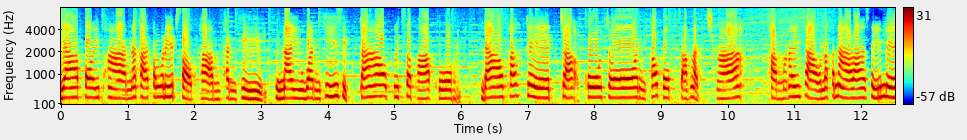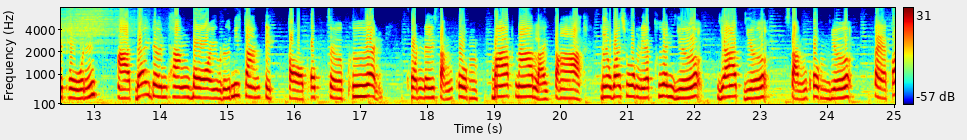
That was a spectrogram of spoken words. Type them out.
อย่าปล่อยผ่านนะคะ ต้องรีบสอบถามทันที ในวันที่ 19 พฤษภาคม ดาวพระเกตจะโคจรเข้าพบสังหัสช้าทำให้ชาวลัคนาราศีเมถุน อาจได้เดินทางบ่อย หรือมีการติดต่อพบเจอเพื่อน คนในสังคมมากหน้าหลายตา เรียกว่าช่วงนี้เพื่อนเยอะ ญาติเยอะ สังคมเยอะ แต่ก็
